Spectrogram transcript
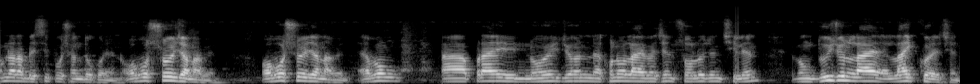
আপনারা বেশি পছন্দ করেন? অবশ্যই জানাবেন অবশ্যই জানাবেন। এবং প্রায় নয় জন এখনও লাইভ আছেন, ষোলো জন ছিলেন এবং দুইজন লাইক করেছেন।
